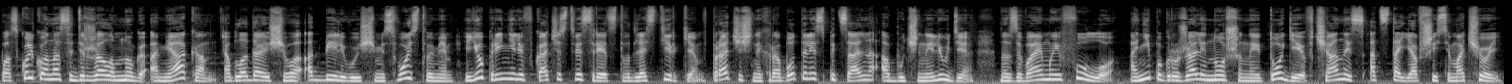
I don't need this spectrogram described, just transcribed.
Поскольку она содержала много аммиака, обладающего отбеливающими свойствами, ее приняли в качестве средства для стирки. В прачечных работали специально обученные люди, называемые фулло. Они погружали ношенные тоги в чаны с отстоявшейся мочой,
